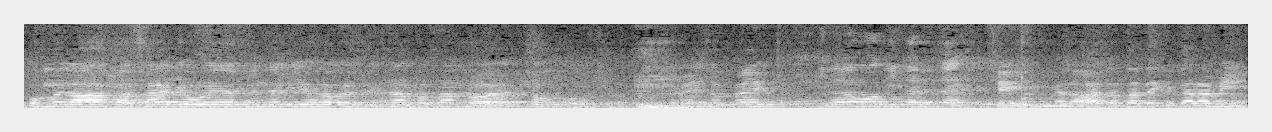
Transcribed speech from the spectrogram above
Vos me la vas a pasar, yo voy a defender y yo la voy a terminar pasando a Choco. ¿Permiso, Pei? ¿Yo la voy a quitar usted? Sí, me la vas a tratar de quitar a mí.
